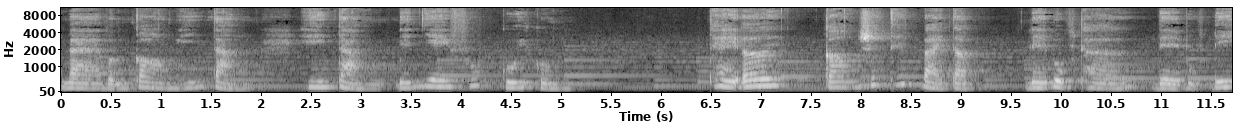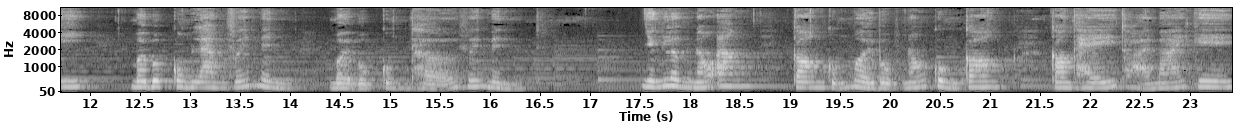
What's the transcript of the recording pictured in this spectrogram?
mà vẫn còn hiến tặng hiến tặng đến giây phút cuối cùng thầy ơi, con rất thích bài tập để bụt thở, để bụt đi. Mời bụt cùng làm với mình, mời bụt cùng thở với mình. Những lần nấu ăn, con cũng mời bụt nấu cùng con. Con thấy thoải mái ghê.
